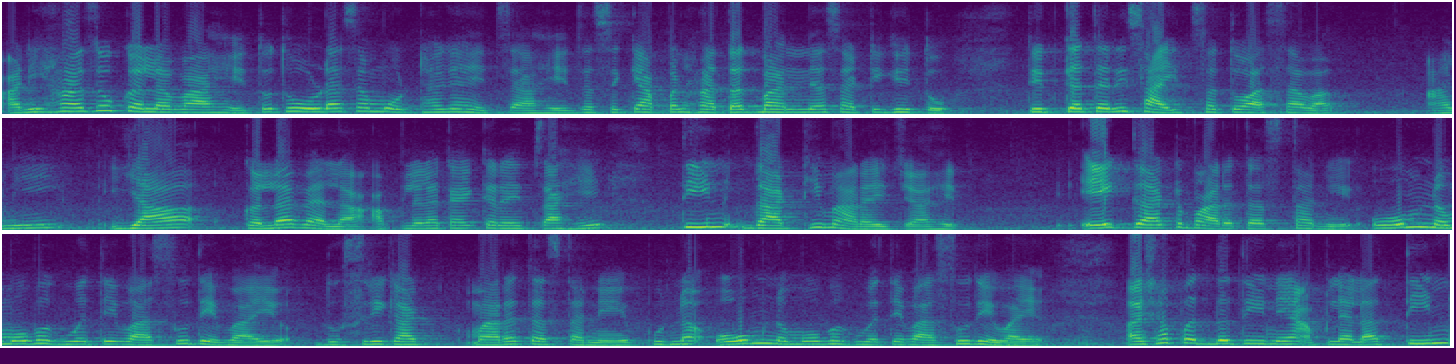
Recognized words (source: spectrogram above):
आणि हा जो कलावा आहे तो थोडासा मोठा घ्यायचा आहे. जसं की आपण हातात बांधण्यासाठी घेतो तितक्या तरी साईजचा तो असावा. आणि या कलाव्याला आपल्याला काय करायचं आहे तीन गाठी मारायच्या आहेत. एक गाठ मारत असताना ओम नमो भगवते वासुदेवाय दुसरी गाठ मारत असताना पुन्हा ओम नमो भगवते वासुदेवाय. अशा पद्धतीने आपल्याला तीन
